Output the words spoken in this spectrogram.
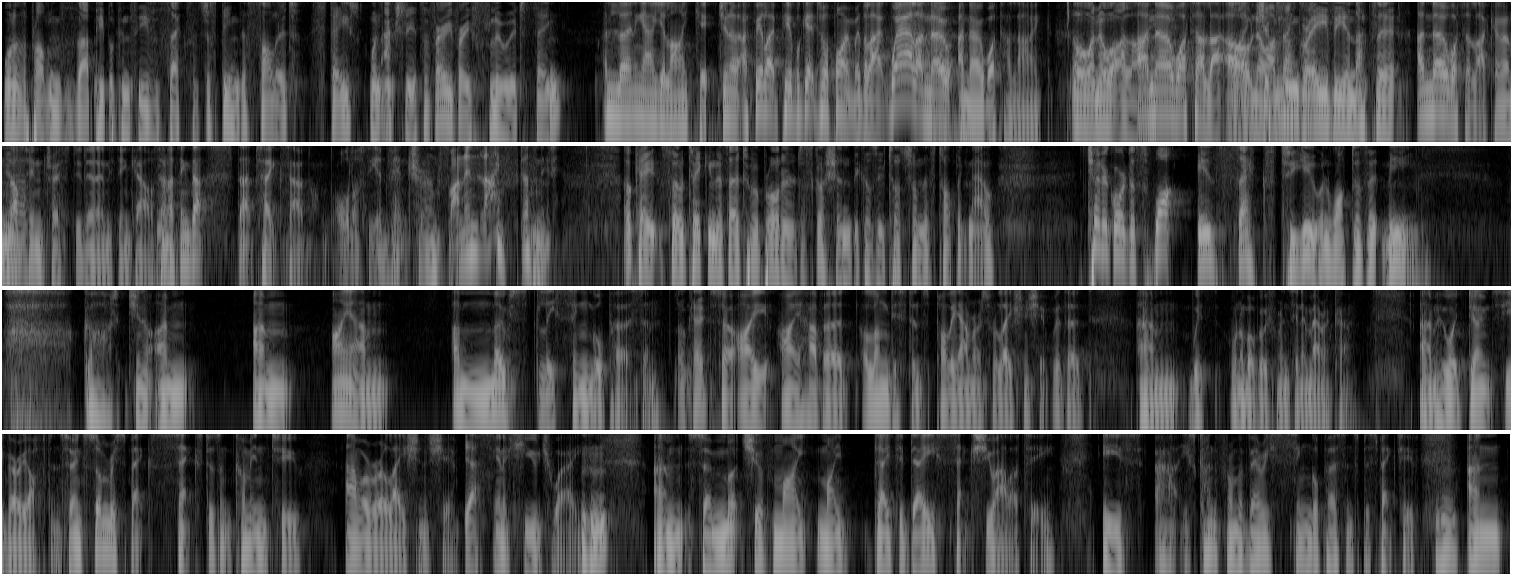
one of the problems is that people conceive of sex as just being this solid state, when actually it's a very, very fluid thing. and learning how you like it. Do you know? I feel like people get to a point where they're like, "Well, I know, I know what I like. Oh, I know what I like. I know what I like. I Oh like no, chips I'm and not. gravy, and that's it. I know what I like, and I'm not interested in anything else. And I think that that takes out all of the adventure and fun in life, doesn't it? Okay, so taking this out to a broader discussion because we've touched on this topic now. Cheddar Gorgeous, what is sex to you, and what does it mean? God, do you know? I'm, I'm, I am a mostly single person. Okay. So I I have a, a long distance polyamorous relationship with a um, with one of my boyfriends in America, um, who I don't see very often. So in some respects, sex doesn't come into our relationship Yes. in a huge way. Um, so much of my my day to day sexuality is uh, is kind of from a very single person's perspective, and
